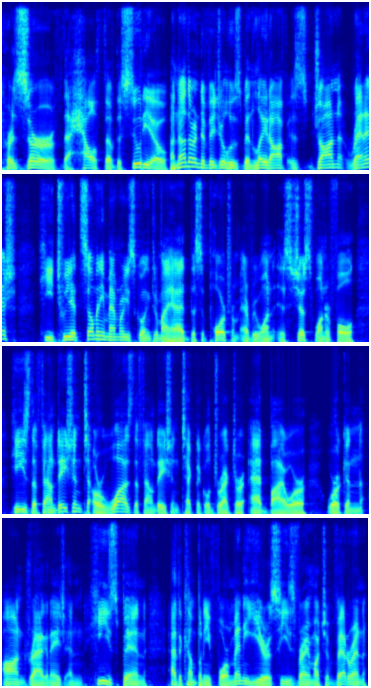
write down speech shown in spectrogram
preserve the health of the studio. Another individual who's been laid off is Jon Renish. He tweeted so many memories going through my head. The support from everyone is just wonderful. He's the foundation or was the foundation technical director at Bioware working on Dragon Age and he's been at the company for many years. He's very much a veteran.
